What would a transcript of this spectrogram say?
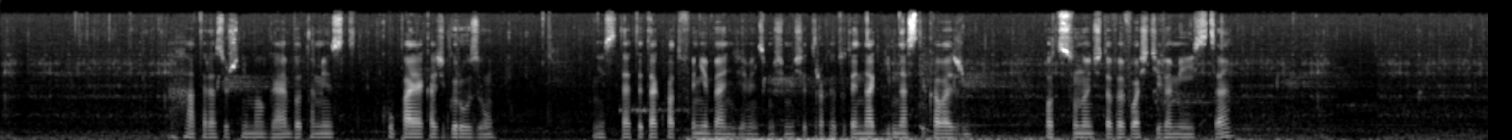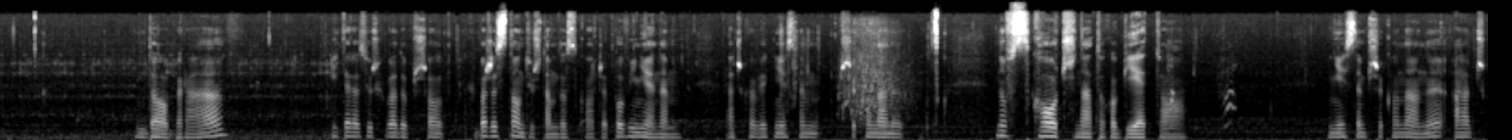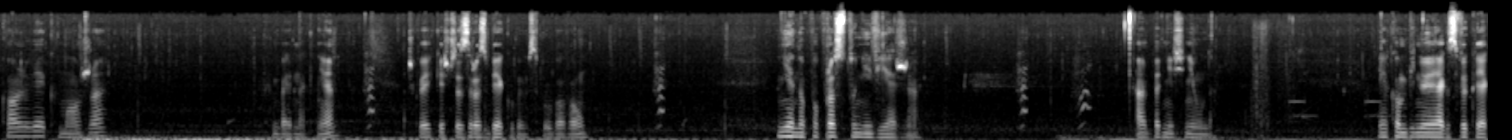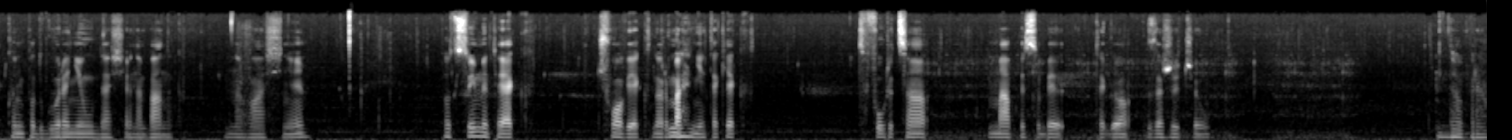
Aha, teraz już nie mogę, bo tam jest kupa jakaś gruzu. Niestety tak łatwo nie będzie, więc musimy się trochę tutaj nagimnastykować, żeby podsunąć to we właściwe miejsce. Dobra. I teraz już chyba do przodu. Chyba, że stąd już tam doskoczę. Powinienem. Aczkolwiek nie jestem przekonany. No wskocz na to, kobieto. Nie jestem przekonany, aczkolwiek może... Chyba jednak nie. Aczkolwiek jeszcze z rozbiegu bym spróbował. Nie no, po prostu nie wierzę. Ale pewnie się nie uda. Ja kombinuję jak zwykle, jak koń pod górę nie uda się na bank. No właśnie. Podsujmy to jak człowiek, normalnie, tak jak twórca mapy sobie tego zażyczył. Dobra.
